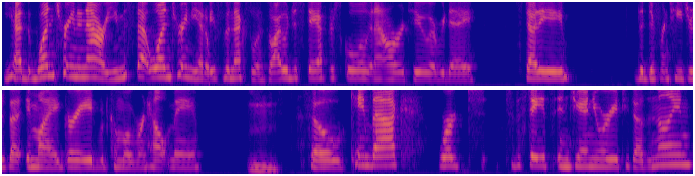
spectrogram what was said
you had the one train an hour. You missed that one train, you had to wait for the next one. So I would just stay after school an hour or two every day, study. The different teachers that in my grade would come over and help me. Mm. So came back, worked to the States in January 2009.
